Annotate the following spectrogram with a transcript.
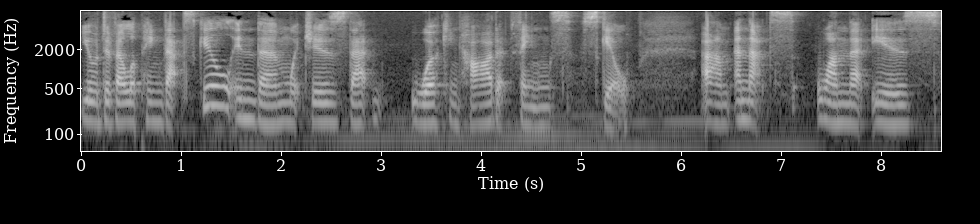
you're developing that skill in them, which is that working hard at things skill. Um, and that's one that is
